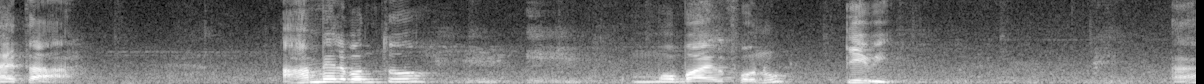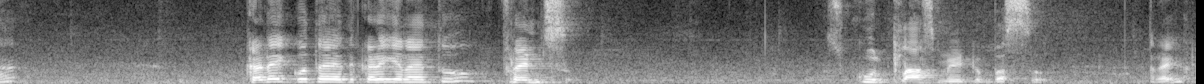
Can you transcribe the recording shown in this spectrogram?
ಆಯಿತಾ? ಆಮೇಲೆ ಬಂತು ಮೊಬೈಲ್ ಫೋನು ಟಿ ವಿ. ಕಡೆಗೆ ಗೊತ್ತಾಯಿತು ಕಡೆಗೆ ಏನಾಯಿತು? Friends school classmate bus right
